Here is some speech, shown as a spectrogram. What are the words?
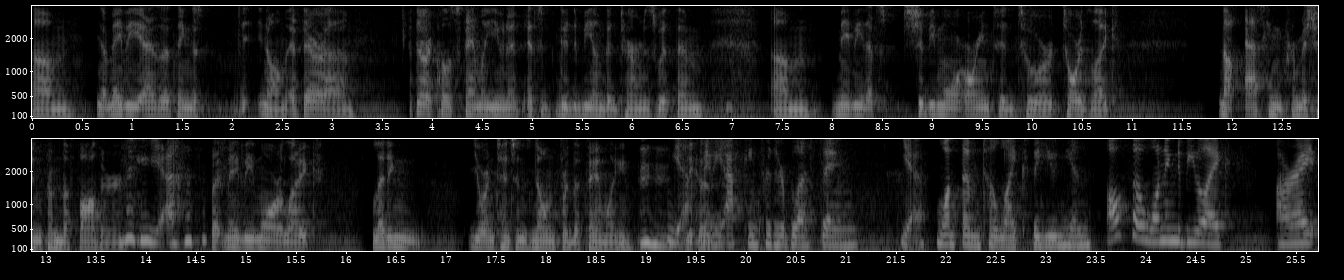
Um, you know, maybe as a thing, just you know, if they're a if they're a close family unit, it's good to be on good terms with them. Um, maybe that's should be more oriented toward towards like not asking permission from the father, yeah but maybe more like letting your intentions known for the family. Mm-hmm. Yeah. Because- maybe asking for their blessing. yeah Want them to like the union. also wanting to be like, all right,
